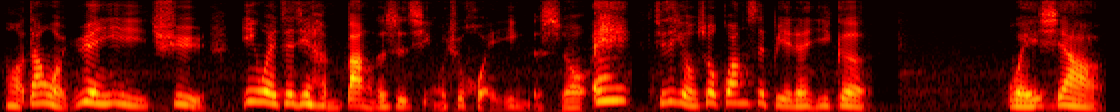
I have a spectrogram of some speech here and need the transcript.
哦，当我愿意去，因为这件很棒的事情，我去回应的时候，哎，其实有时候光是别人一个微笑，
